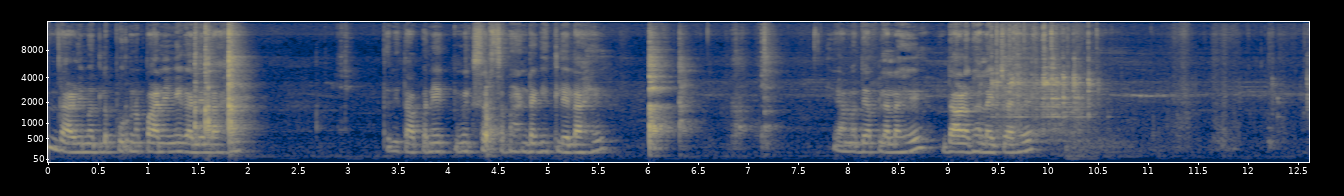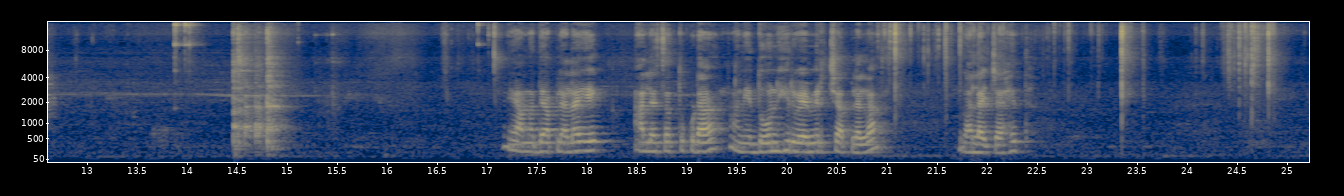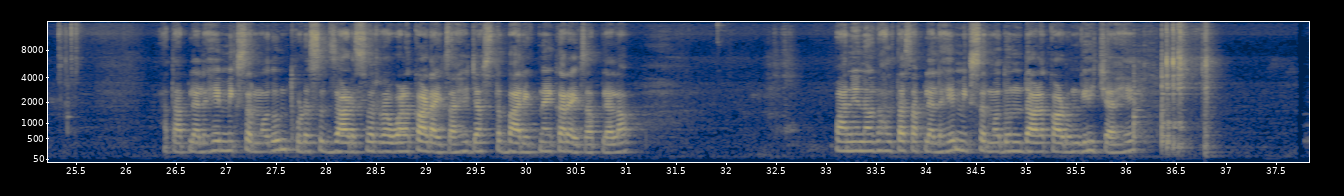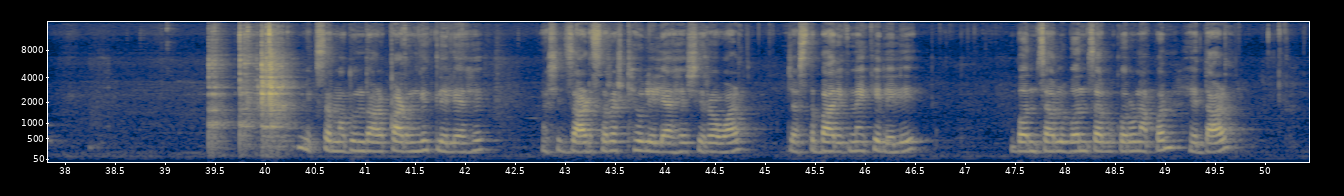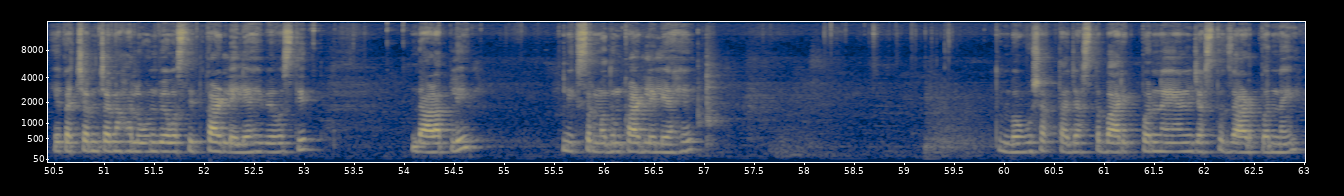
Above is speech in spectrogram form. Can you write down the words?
डाळीमधलं पूर्ण पाणी निघालेलं आहे. तर इथं आपण एक मिक्सरचं भांडं घेतलेलं आहे. यामध्ये आपल्याला हे डाळ घालायची आहे. यामध्ये आपल्याला एक आल्याचा तुकडा आणि दोन हिरव्या मिरच्या आपल्याला घालायच्या आहेत. आता आपल्याला हे मिक्सरमधून थोडंसं जाडसर रवाळ काढायचं आहे जास्त बारीक नाही करायचं आपल्याला. पाणी न घालताच आपल्याला हे मिक्सरमधून डाळ काढून घ्यायची आहे. मिक्सरमधून डाळ काढून घेतलेली आहे. अशी जाडसरच ठेवलेली आहे अशी रवाळ. जास्त बारीक नाही केलेली. बंद चालू बंद चालू करून आपण हे डाळ एका चमच्यानं हलवून व्यवस्थित काढलेली आहे व्यवस्थित. डाळ आपली मिक्सरमधून काढलेली आहे. तुम्ही बघू शकता जास्त बारीक पण नाही आणि जास्त जाड पण नाही.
